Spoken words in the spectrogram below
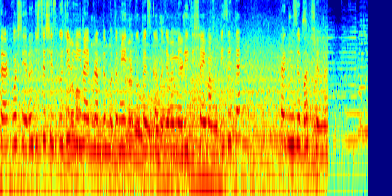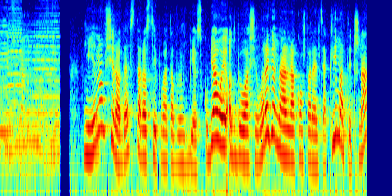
Tak, właśnie rodzice się zgodzili i najprawdopodobniej tego pieska będziemy mieli dzisiaj, mamy wizytę, tak i zobaczymy. W minioną środę w Starostwie Powiatowym w Bielsku Białej odbyła się regionalna konferencja klimatyczna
